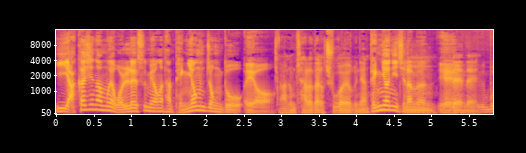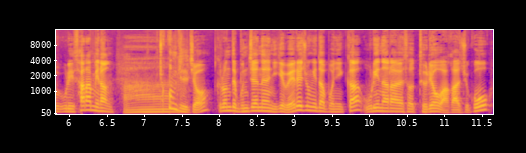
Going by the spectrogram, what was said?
이 아카시 나무의 원래 수명은 한 100년 정도예요. 아 그럼 자라다가 죽어요 그냥 100년이 지나면 음, 예, 네네. 뭐 우리 사람이랑 아 조금 길죠. 그런데 문제는 이게 외래종이다 보니까 우리나라에서 들여와가지고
